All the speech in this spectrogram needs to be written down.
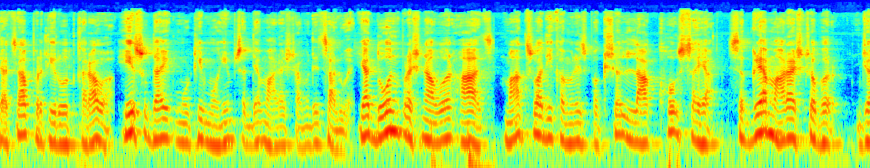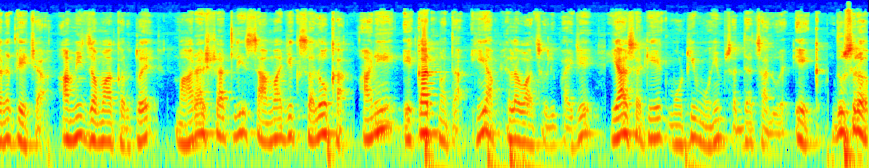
त्याचा प्रतिरोध करावा. हे सुद्धा एक मोठी मोहीम सध्या महाराष्ट्रामध्ये चालू आहे. या दोन प्रश्नावर आज मार्क्सवादी कम्युनिस्ट पक्ष लाखो सह्या सगळ्या महाराष्ट्रभर जनतेच्या आम्ही जमा करतोय. महाराष्ट्रातली सामाजिक सलोखा आणि एकात्मता ही आपल्याला वाचवली पाहिजे. यासाठी एक मोठी मोहीम सध्या चालू आहे. एक. दुसरं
